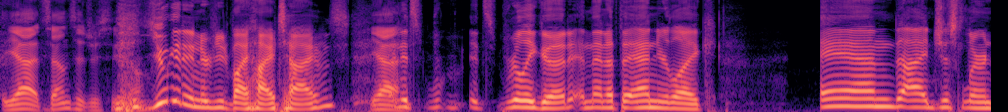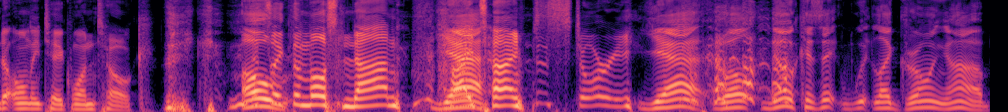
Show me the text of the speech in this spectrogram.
yeah, it sounds interesting. you get interviewed by High Times, yeah. and it's it's really good. And then at the end, you're like, and I just learned to only take one toke. Oh. it's like the most non Yeah. High Times story. Yeah, well, no, because like growing up,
